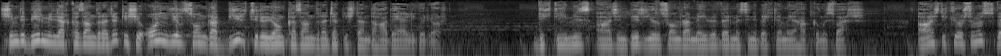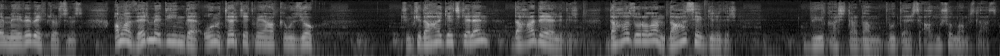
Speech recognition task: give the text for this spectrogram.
Şimdi bir milyar kazandıracak işi 10 yıl sonra 1 trilyon kazandıracak işten daha değerli görüyor. Diktiğimiz ağacın bir yıl sonra meyve vermesini beklemeye hakkımız var. Ağaç dikiyorsunuz ve meyve bekliyorsunuz. Ama vermediğinde onu terk etmeye hakkımız yok. Çünkü daha geç gelen daha değerlidir. Daha zor olan daha sevgilidir. Büyük aşklardan bu dersi almış olmamız lazım.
